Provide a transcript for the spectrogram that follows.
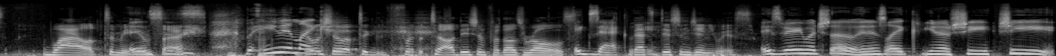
sense. Wild to me. I'm sorry. just- but even like Don't show up to for the, to audition for those roles. exactly. That's disingenuous. It's very much so, and it's like you know she she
